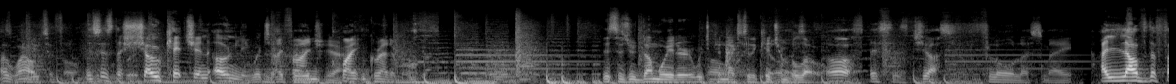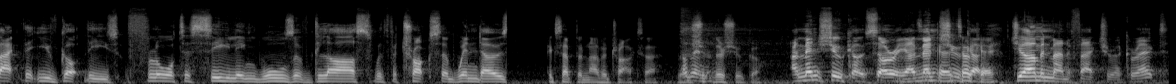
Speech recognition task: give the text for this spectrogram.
Oh wow. Beautiful. This is the show kitchen only, which I find fridge, yeah. quite incredible. This is your dumbwaiter, which oh, connects to the kitchen below. Oh, this is just flawless, mate. I love the fact that you've got these floor to ceiling walls of glass with Vitrocsa windows. Except they're not Vitrocsa. They're, oh, they're not. they're Schüco. I meant Schüco, sorry, I meant okay, Schüco. okay. German manufacturer, correct?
